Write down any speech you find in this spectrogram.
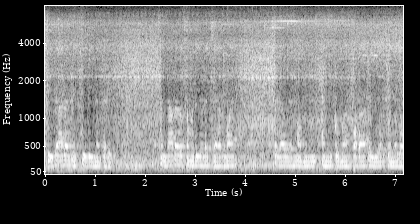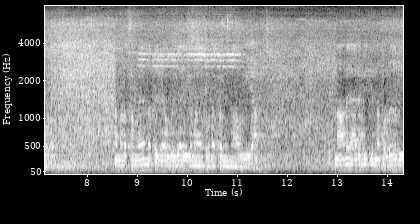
സീതാറാം യെച്ചൂരി നഗറിൽ സംഘാടക സമിതിയുടെ ചെയർമാൻ എം എം അനിൽകുമാർ പതാക ഉയർത്തുന്നതോടെ നമ്മുടെ സമ്മേളനത്തിന്റെ ഔപചാരികമായ തുടക്കം ഇന്നാവുകയാണ്. നാളെ ആരംഭിക്കുന്ന പ്രകൃതി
